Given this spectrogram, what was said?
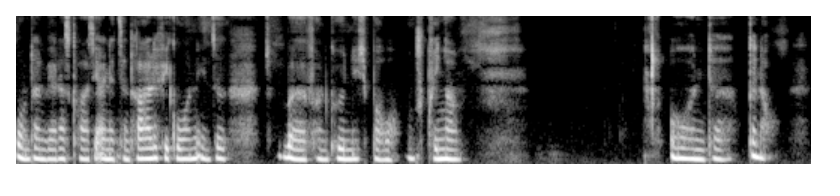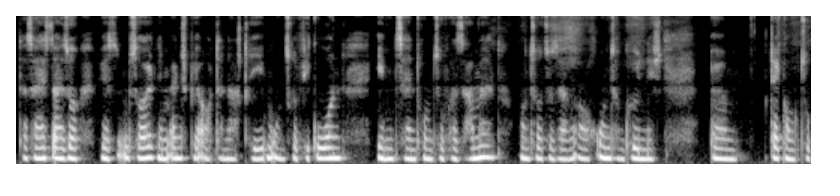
und dann wäre das quasi eine zentrale Figureninsel äh, von König, Bauer und Springer. Und äh, genau. Das heißt also, wir sollten im Endspiel auch danach streben, unsere Figuren im Zentrum zu versammeln und sozusagen auch unserem König ähm, Deckung zu,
